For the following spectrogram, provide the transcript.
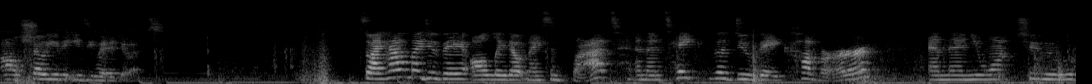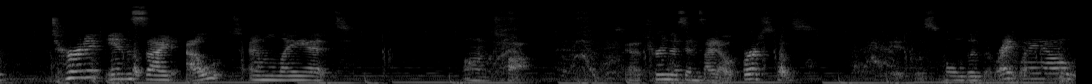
I'll show you the easy way to do it. So I have my duvet all laid out nice and flat and then take the duvet cover and then you want to turn it inside out and lay it on top. Just gotta turn this inside out first because it was folded the right way out.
